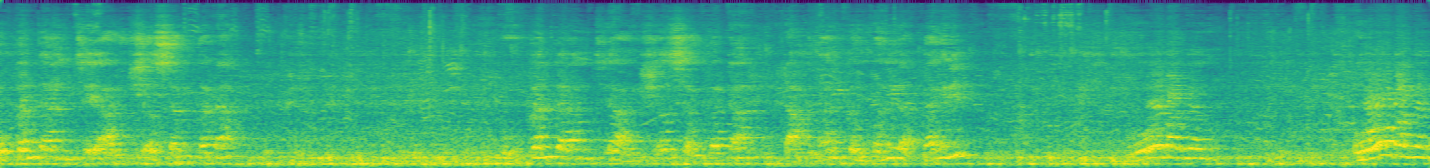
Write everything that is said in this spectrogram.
कोकणकरांचे आयुष्य संकटात कोकणकरांचे आयुष्य संकटात टाकणारी कंपनी रत्नागिरी हो बागन हो बागन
